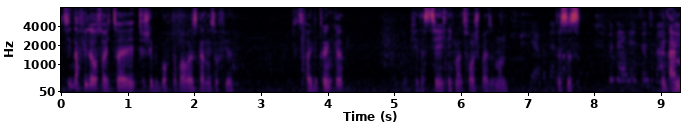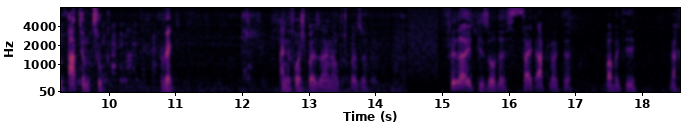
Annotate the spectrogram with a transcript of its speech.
Sieht nach viel aus, weil ich zwei Tische gebraucht habe, aber ist gar nicht so viel. Zwei Getränke. Okay, das zähle ich nicht mal als Vorspeise, Mann. Das ist in einem Atemzug weg. Eine Vorspeise, eine Hauptspeise. Filler-Episode, Side-Arc, Leute. Bubble Tea. Nach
